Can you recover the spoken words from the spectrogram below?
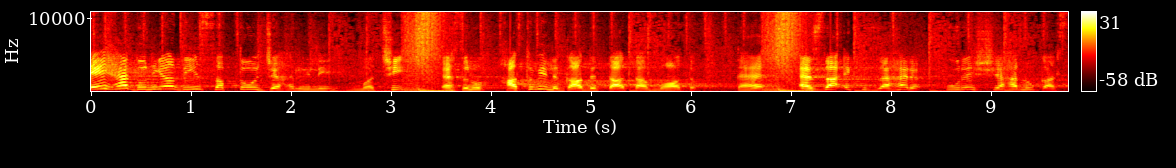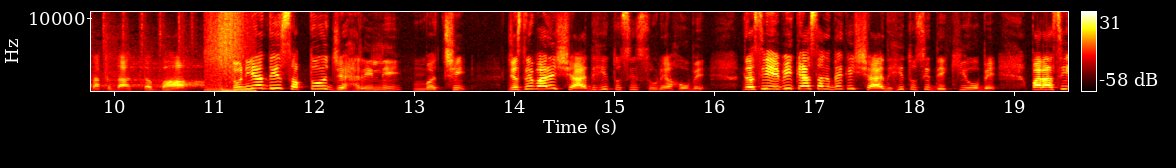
ਇਹ ਹੈ ਦੁਨੀਆ ਦੀ ਸਭ ਤੋਂ ਜ਼ਹਿਰੀਲੀ ਮੱਛੀ। ਇਸ ਨੂੰ ਹੱਥ ਵੀ ਲਗਾ ਦਿੱਤਾ ਤਾਂ ਮੌਤ ਤੈ ਇਸ ਦਾ ਇੱਕ ਜ਼ਹਿਰ ਪੂਰੇ ਸ਼ਹਿਰ ਨੂੰ ਕਰ ਸਕਦਾ ਤਬਾਹ। ਦੁਨੀਆ ਦੀ ਸਭ ਤੋਂ ਜ਼ਹਿਰੀਲੀ ਮੱਛੀ, ਜਿਸ ਦੇ ਬਾਰੇ ਸ਼ਾਇਦ ਹੀ ਤੁਸੀਂ ਸੁਣਿਆ ਹੋਵੇ, ਤੇ ਅਸੀਂ ਇਹ ਵੀ ਕਹਿ ਸਕਦੇ ਕਿ ਸ਼ਾਇਦ ਹੀ ਤੁਸੀਂ ਦੇਖੀ ਹੋਵੇ, ਪਰ ਅਸੀਂ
